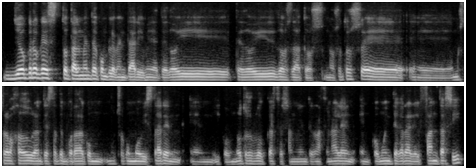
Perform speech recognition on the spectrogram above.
Yo creo que es totalmente complementario. Mira, te doy, te doy dos datos. Nosotros eh, eh, hemos trabajado durante esta temporada con, mucho con Movistar y con otros broadcasters a nivel internacional en, cómo integrar el fantasy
